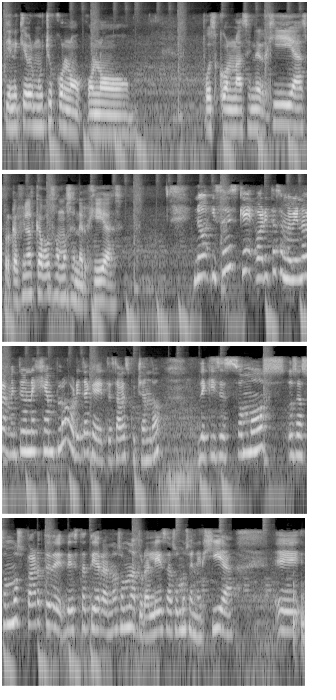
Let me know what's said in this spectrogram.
tiene que ver mucho con lo, con lo, pues con las energías, porque al fin y al cabo somos energías. No, y sabes qué, ahorita se me viene a la mente un ejemplo, ahorita que te estaba escuchando, de que dices, somos, o sea, somos parte de, esta tierra, ¿no? Somos naturaleza, somos energía. Eh,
